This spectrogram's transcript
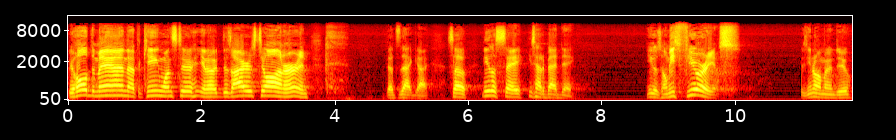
Behold, the man that the king wants to, you know, desires to honor, and that's that guy. So, needless to say, he's had a bad day. He goes home. He's furious. Because you know what I'm going to do?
